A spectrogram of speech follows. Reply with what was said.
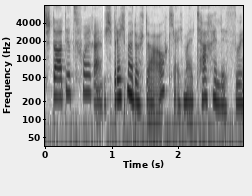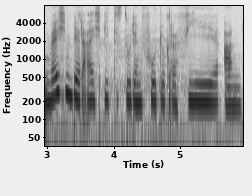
starte jetzt voll rein. Sprechen wir doch da auch gleich mal Tacheles. So, in welchem Bereich bietest du denn Fotografie an?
